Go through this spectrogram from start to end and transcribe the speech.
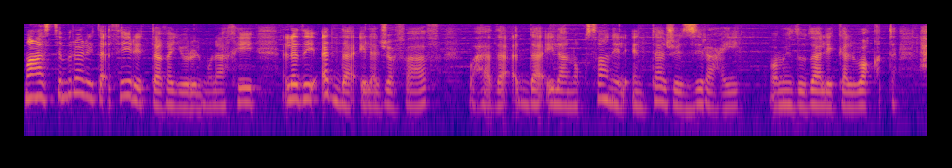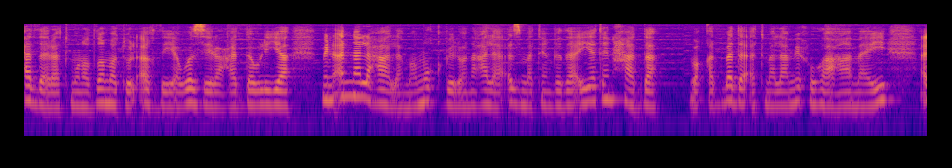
مع استمرار تأثير التغير المناخي الذي أدى إلى الجفاف، وهذا أدى إلى نقصان الإنتاج الزراعي. ومنذ ذلك الوقت حذرت منظمة الأغذية والزراعة الدولية من أن العالم مقبل على أزمة غذائية حادة وقد بدأت ملامحها عامي 2010-2011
